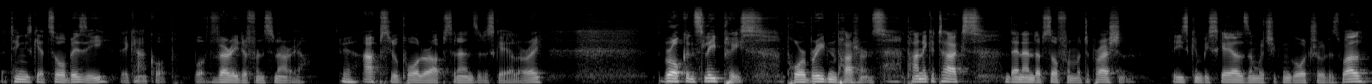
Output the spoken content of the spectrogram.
that things get so busy they can't cope. But very different scenario. Yeah. Absolute polar opposite ends of the scale. All right. The broken sleep piece, poor breathing patterns, panic attacks, then end up suffering with depression. These can be scales in which you can go through it as well.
